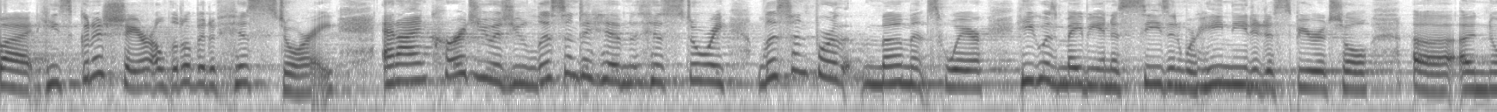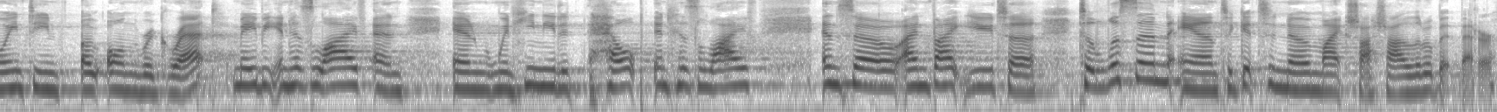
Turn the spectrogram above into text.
but he's going to share a little bit of his story. And I encourage you as you listen to him, his story, listen for moments where he was maybe in a season where he needed a spiritual uh, anointing uh, on regret, maybe in his life, and, and when he needed help in his life. And so I invite you to, to listen and to get to know Mike Shasha a little bit better.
